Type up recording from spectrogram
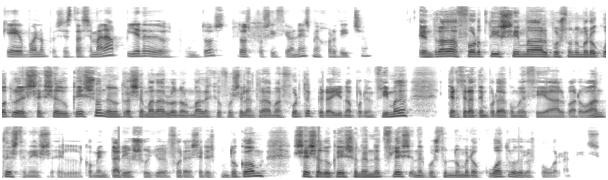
que, bueno, pues esta semana pierde dos puntos, dos posiciones, mejor dicho. Entrada fortísima al puesto número 4 de Sex Education. En otra semana lo normal es que fuese la entrada más fuerte, pero hay una por encima. Tercera temporada, como decía Álvaro antes, tenéis el comentario suyo en fuera de series.com. Sex Education en Netflix en el puesto número 4 de los Power Rankings.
